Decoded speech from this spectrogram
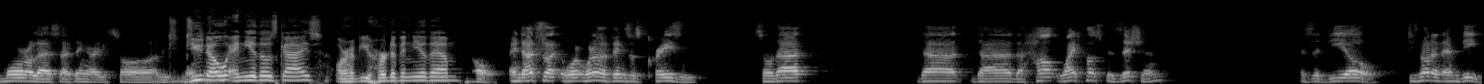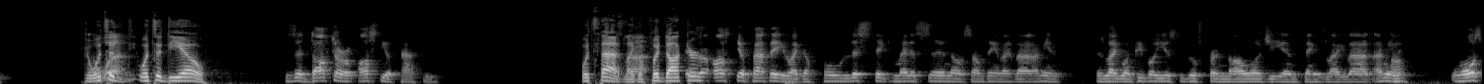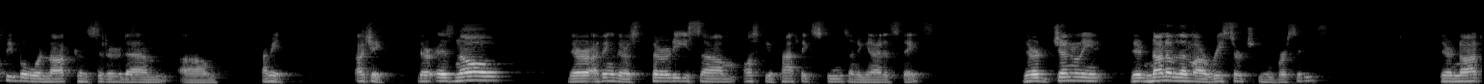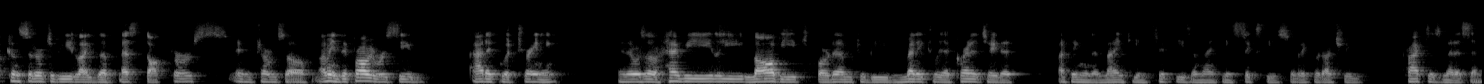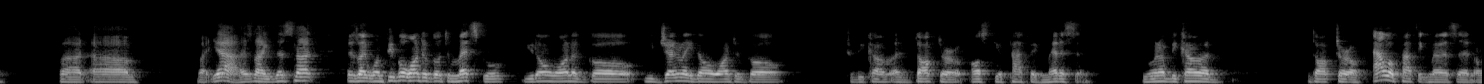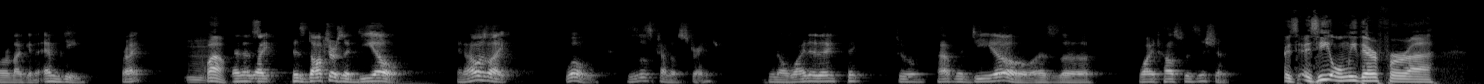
More or less, I think I saw at least. Do you know any of those guys, or have you heard of any of them? No, and that's like one of the things that's crazy. So that that the the White House physician is a DO. He's not an MD. What's what? a what's a DO? He's a doctor of osteopathy. What's that? What's like a foot doctor? osteopathic like a holistic medicine or something like that? I mean, it's like when people used to do phrenology and things like that. I mean, Oh. Most people would not consider them. Um, I mean, actually, there is no. There, I think there's 30 some osteopathic schools in the United States. They're generally, they're none of them are research universities. They're not considered to be like the best doctors in terms of. I mean, they probably receive adequate training and there was a heavily lobbied for them to be medically accredited, I think in the 1950s and 1960s, so they could actually practice medicine. But um, but yeah, it's like that's not. It's like when people want to go to med school, you don't want to go. You generally don't want to go to become a doctor of osteopathic medicine. You want to become a doctor of allopathic medicine or like an MD, right? Mm. Wow. And it's like his doctor's a DO. And I was like, whoa, this is kind of strange. You know, why did they pick to have a DO as the White House physician? Is is he only there for? Uh,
